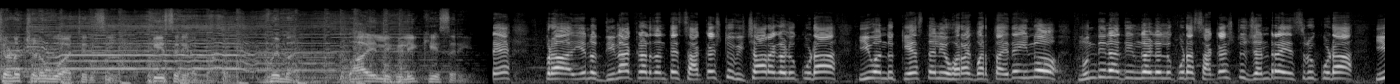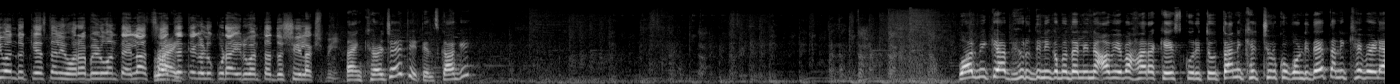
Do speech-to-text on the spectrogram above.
ಕ್ಷಣ ಕ್ಷಣವೂ ಆಚರಿಸಿ ಕೇಸರಿ ಹಬ್ಬ. ವಿಮಲ್ ಬಾಯಲ್ಲಿ ಹೇಳಿ ಕೇಸರಿ. ಪ್ರ ಏನು ದಿನ ಕಳೆದಂತೆ ಸಾಕಷ್ಟು ವಿಚಾರಗಳು ಕೂಡ ಈ ಒಂದು ಕೇಸ್ನಲ್ಲಿ ಹೊರಗೆ ಬರ್ತಾ ಇದೆ. ಇನ್ನು ಮುಂದಿನ ದಿನಗಳಲ್ಲೂ ಕೂಡ ಸಾಕಷ್ಟು ಜನರ ಹೆಸರು ಕೂಡ ಈ ಒಂದು ಕೇಸ್ನಲ್ಲಿ ಹೊರಬೀಳುವಂತ ಎಲ್ಲ ಸಾಧ್ಯತೆಗಳು ಕೂಡ ಇರುವಂತದ್ದು ಶ್ರೀಲಕ್ಷ್ಮಿ. ಥ್ಯಾಂಕ್ ಯು ಅಜಯ್ ಡೀಟೇಲ್ಸ್ಗಾಗಿ ವಾಲ್ಮೀಕಿ ಅಭಿವೃದ್ಧಿ ನಿಗಮದಲ್ಲಿನ ಅವ್ಯವಹಾರ ಕೇಸ್ ಕುರಿತು ತನಿಖೆ ಚುರುಕುಗೊಂಡಿದೆ. ತನಿಖೆ ವೇಳೆ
